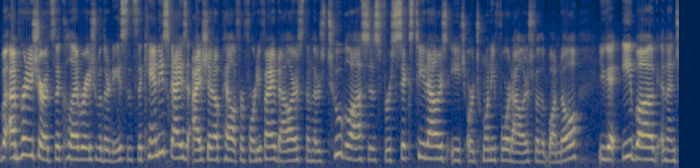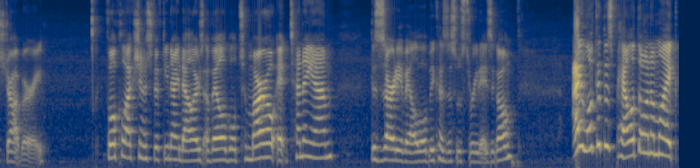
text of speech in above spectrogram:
But I'm pretty sure it's the collaboration with her niece. It's the Candy Skies eyeshadow palette for $45. Then there's two glosses for $16 each or $24 for the bundle. You get E-Bug and then Strawberry. Full collection is $59. Available tomorrow at 10 a.m. This is already available because this was three days ago. I look at this palette though and I'm like,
